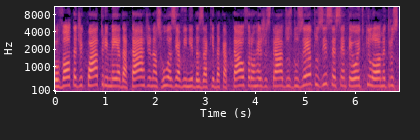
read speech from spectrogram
Por volta de quatro e meia da tarde, nas ruas e avenidas aqui da capital, foram registrados 268 quilômetros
